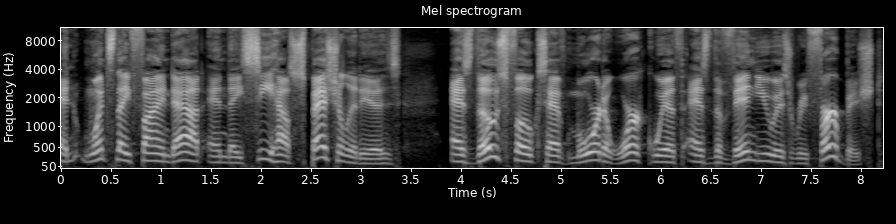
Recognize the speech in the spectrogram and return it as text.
and once they find out and they see how special it is, as those folks have more to work with as the venue is refurbished,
